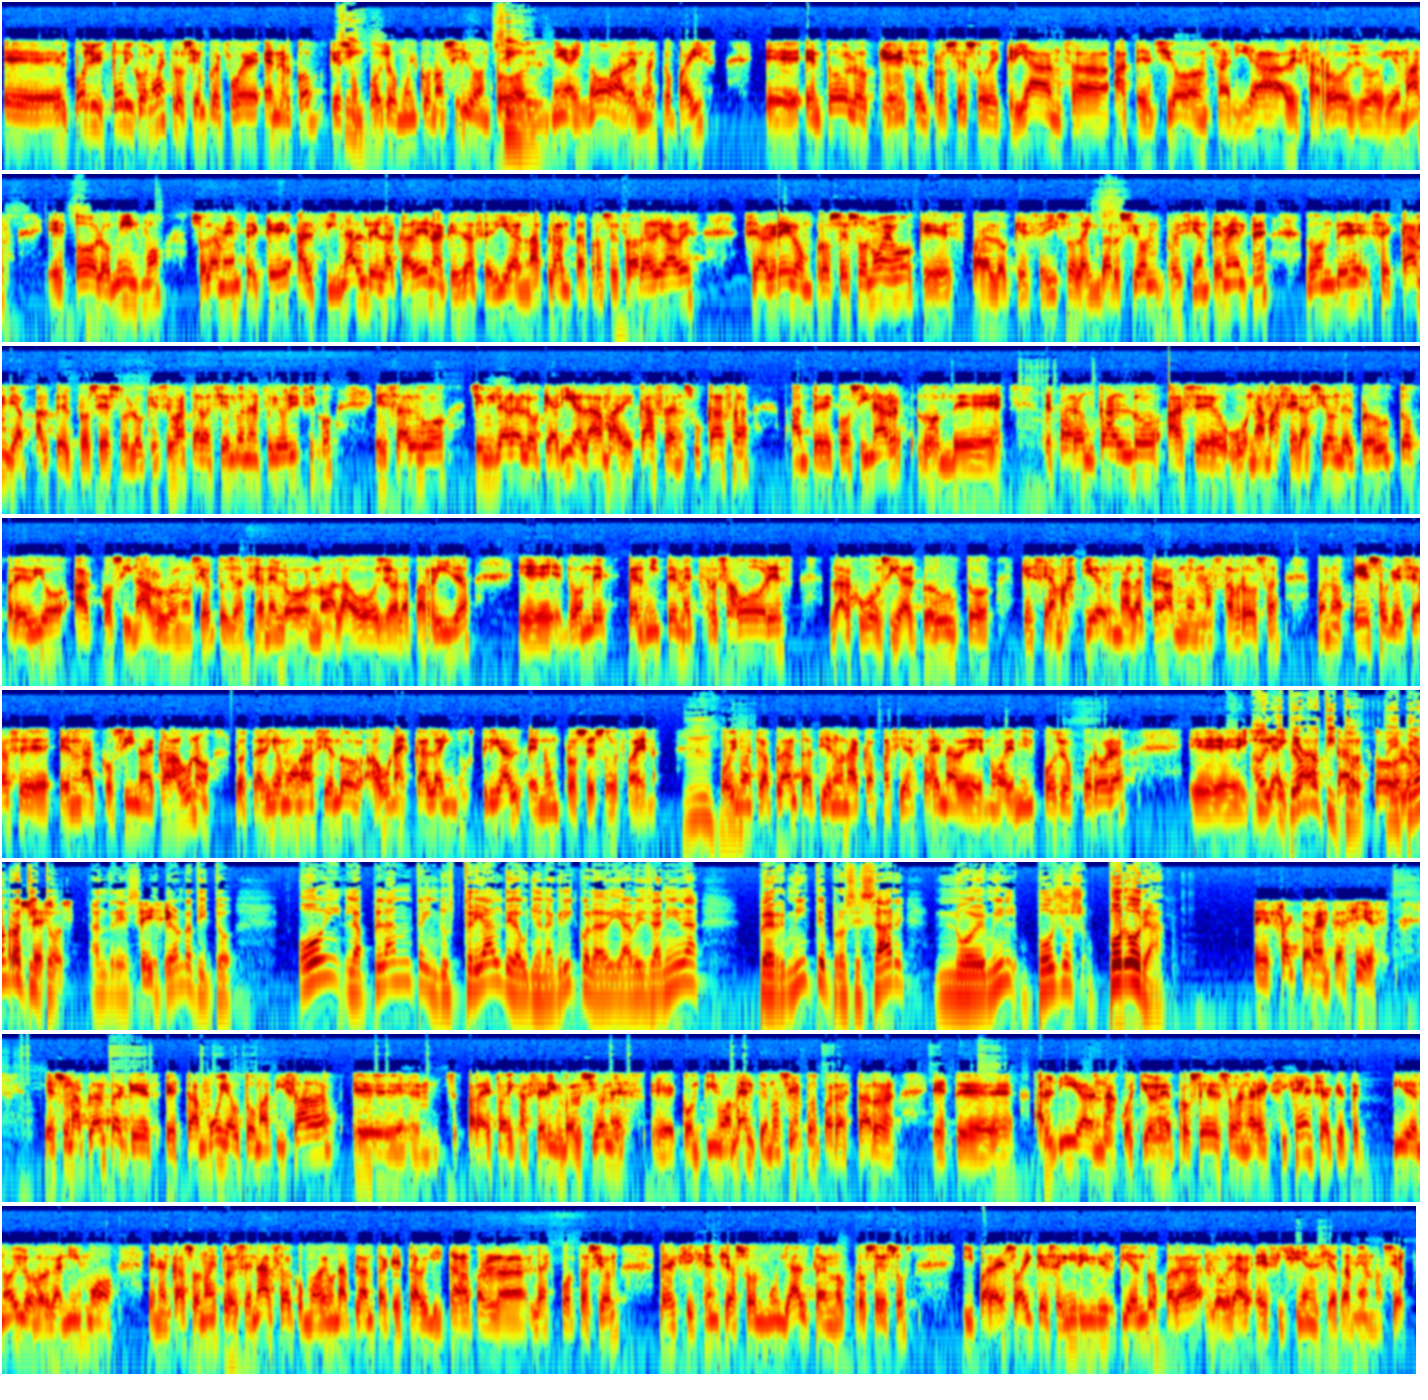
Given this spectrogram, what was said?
Eh, el pollo histórico nuestro siempre fue Enercop, que es un pollo muy conocido en todo el NEA y NOA de nuestro país. Eh, en todo lo que es el proceso de crianza, atención, sanidad, desarrollo y demás, es todo lo mismo, solamente que al final de la cadena, que ya sería en la planta procesadora de aves, se agrega un proceso nuevo que es para lo que se hizo la inversión recientemente, donde se cambia parte del proceso. Lo que se va a estar haciendo en el frigorífico es algo similar a lo que haría la ama de casa en su casa antes de cocinar, donde prepara un caldo, hace una maceración del producto previo a cocinarlo, ¿no es cierto? Ya sea en el horno, a la olla, a la parrilla, eh, donde permite meter sabores, dar jugosidad al producto, que sea más tierna la carne, más sabrosa. Bueno, eso que se hace en la cocina de cada uno lo estaríamos haciendo a una escala industrial en un proceso de faena. Hoy nuestra planta tiene una capacidad de faena de 9.000 pollos por hora. Eh, y hay espera un ratito, espera un ratito, Andrés, espera un ratito. Hoy la planta industrial de la Unión Agrícola de Avellaneda permite procesar 9.000 pollos por hora. Exactamente, así es. Es una planta que está muy automatizada. Eh, para esto hay que hacer inversiones eh, continuamente, ¿no es cierto? Para estar este, al día en las cuestiones de proceso, en las exigencias que te piden hoy los organismos, en el caso nuestro de Senasa, como es una planta que está habilitada para la exportación, las exigencias son muy altas en los procesos y para eso hay que seguir invirtiendo para lograr eficiencia también, ¿no es cierto?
